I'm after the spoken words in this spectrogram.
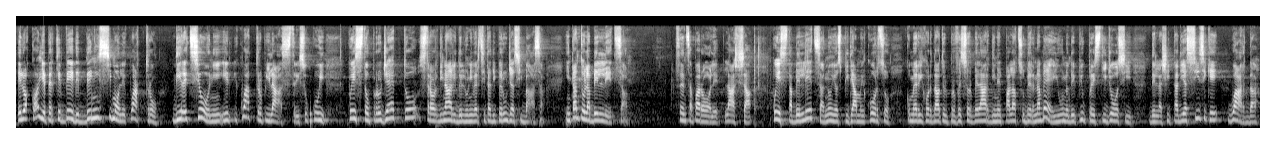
e lo accoglie perché vede benissimo le quattro direzioni, i quattro pilastri su cui questo progetto straordinario dell'Università di Perugia si basa. Intanto la bellezza, senza parole, lascia questa bellezza, noi ospitiamo il corso, come ha ricordato il professor Belardi, nel Palazzo Bernabei, uno dei più prestigiosi della città di Assisi, che guarda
